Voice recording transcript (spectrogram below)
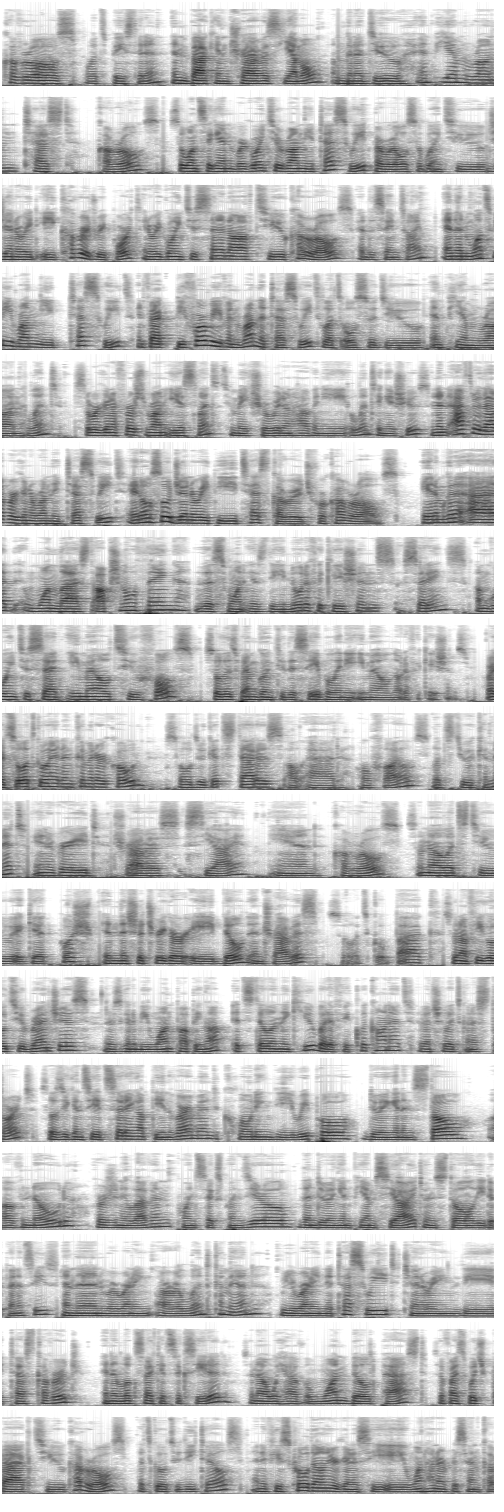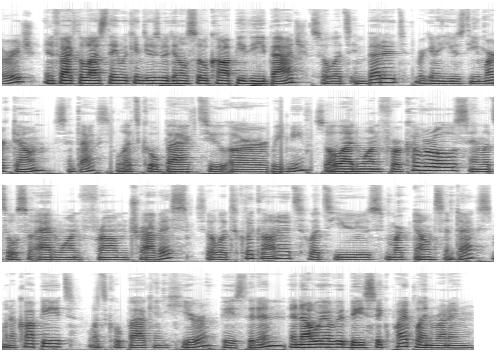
coveralls. Let's paste it in. And back in Travis YAML, I'm going to do npm run test coveralls. So once again, we're going to run the test suite, but we're also going to generate a coverage report and we're going to send it off to coveralls at the same time. And then once we run the test suite, in fact, before we even run the test suite, let's also do npm run lint. So we're going to first run ESLint to make sure we don't have any linting issues. And then after that, we're going to run the test suite and also generate the test coverage for coveralls. And I'm going to add one last optional thing. This one is the notifications settings. I'm going to set email to false. So this way I'm going to disable any email notifications. All right, so let's go ahead and commit our code. So I'll do git status. I'll add all files. Let's do a commit, integrate Travis CI and coveralls. So now let's do a git push and this should trigger a build in Travis. So let's go back. So now if you go to branches, there's going to be one popping up. It's still in the queue, but if you click on it, eventually it's going to start. So as you can see, it's setting up the environment, cloning the repo, doing an install, of Node version 11.6.0, then doing npm ci to install the dependencies, and then we're running our lint command. We're running the test suite, generating the test coverage, and it looks like it succeeded. So now we have one build passed. So if I switch back to coveralls, let's go to details. And if you scroll down, you're to see a 100% coverage. In fact, the last thing we can do is we can also copy the badge. So let's embed it. We're to use the markdown syntax. Let's go back to our README. So I'll add one for coveralls and let's also add one from Travis. So let's click on it. Let's use markdown syntax. I'm to copy it. Let's go back in here, paste it in. And now we have a basic pipeline running.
